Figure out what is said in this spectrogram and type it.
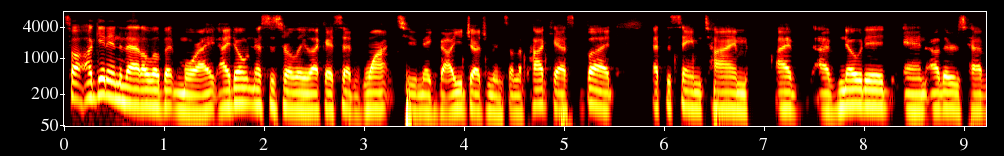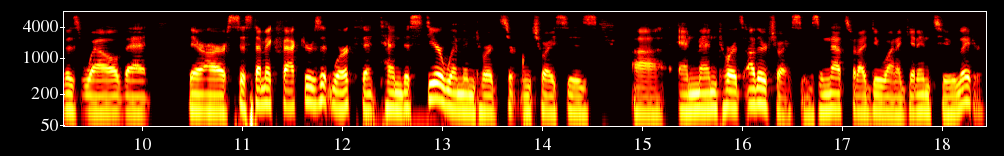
So I'll get into that a little bit more. I, I don't necessarily, like I said, want to make value judgments on the podcast, but at the same time, I've, I've noted and others have as well that there are systemic factors at work that tend to steer women towards certain choices uh, and men towards other choices. And that's what I do want to get into later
